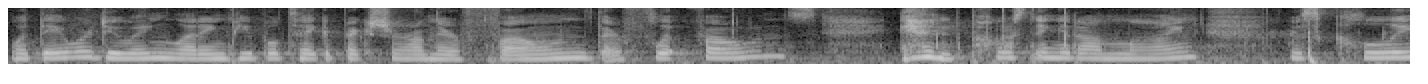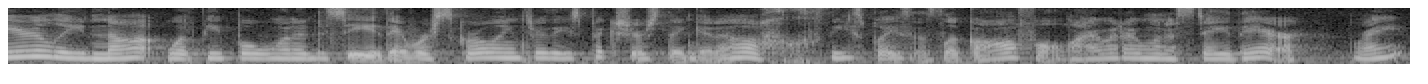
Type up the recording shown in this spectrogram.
What they were doing, letting people take a picture on their phones, their flip phones, and posting it online was clearly not what people wanted to see. They were scrolling through these pictures thinking, oh, these places look awful. Why would I want to stay there, right?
